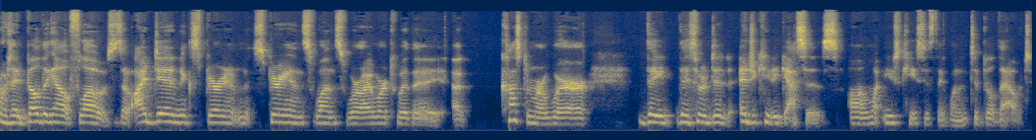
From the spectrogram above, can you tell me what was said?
or say building out flows. So I did an experience experience once where I worked with a, a customer where they they sort of did educated guesses on what use cases they wanted to build out.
